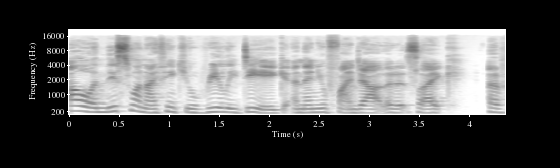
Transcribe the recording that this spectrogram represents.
oh, and this one I think you'll really dig, and then you'll find out that it's like a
